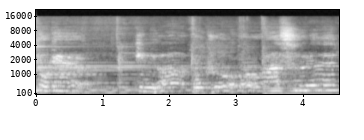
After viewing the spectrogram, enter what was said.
予言君は僕を忘れた。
